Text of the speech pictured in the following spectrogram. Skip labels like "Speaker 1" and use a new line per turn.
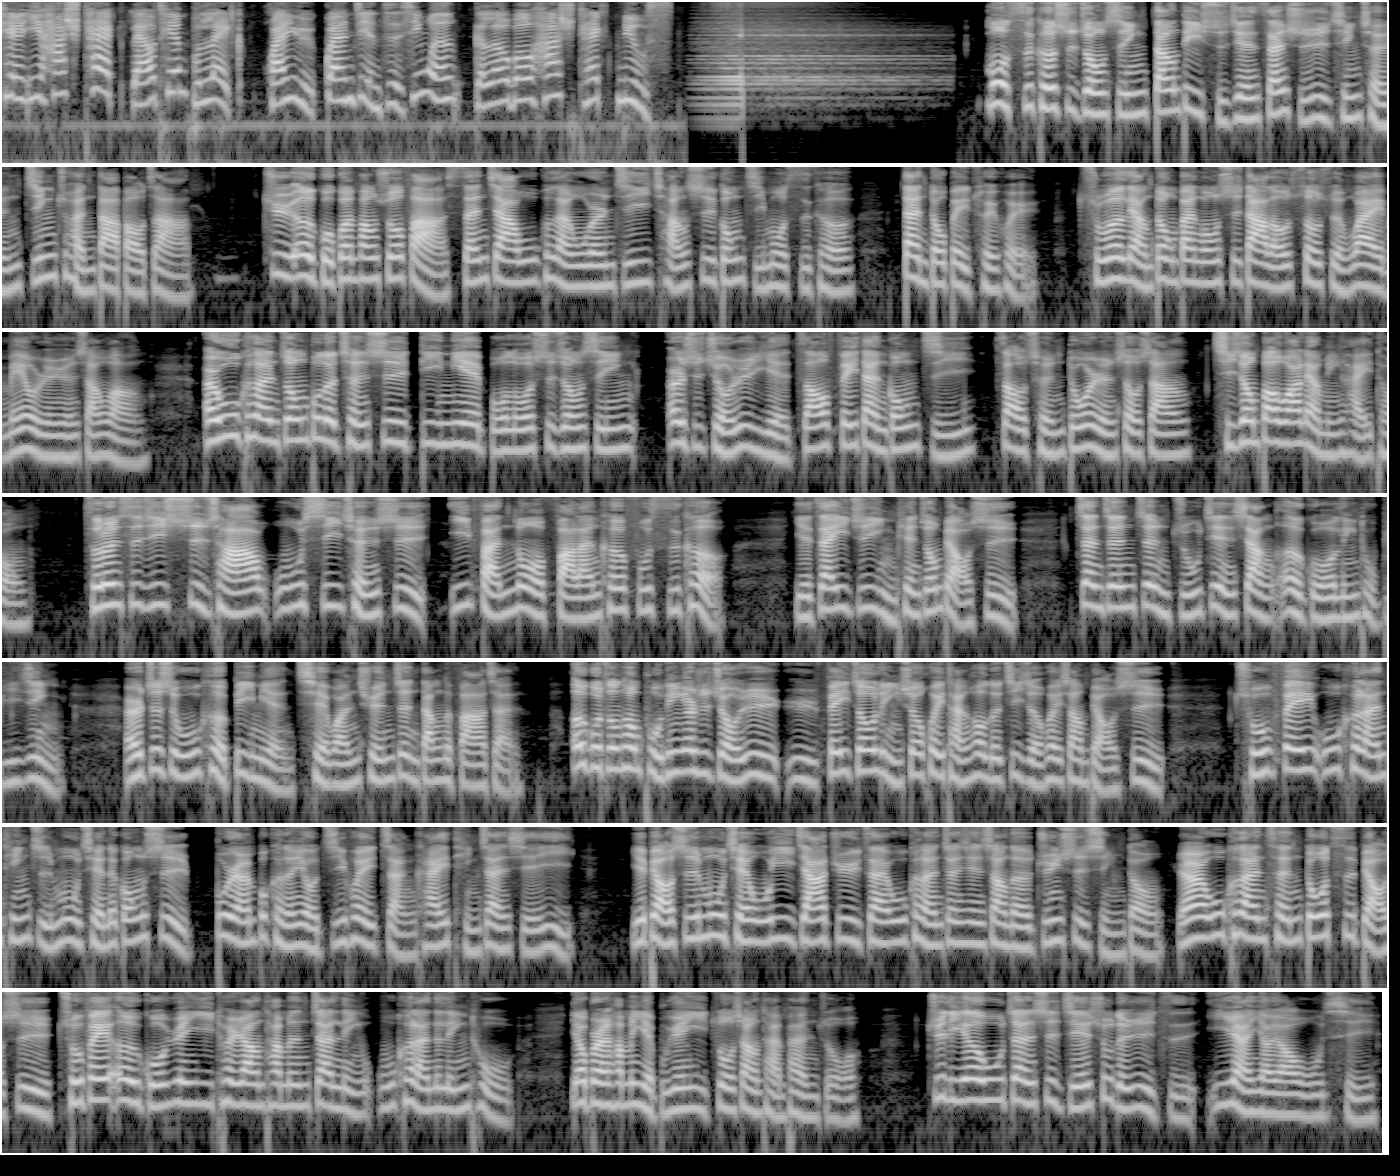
天一 hashtag 聊天不累，寰宇关键字新闻 global hashtag news。
莫斯科市中心当地时间三十日清晨惊传大爆炸。据俄国官方说法，三架乌克兰无人机尝试攻击莫斯科，但都被摧毁。除了两栋办公室大楼受损外，没有人员伤亡。而乌克兰中部的城市第聂伯罗市中心，二十九日也遭飞弹攻击，造成多人受伤，其中包括两名孩童。泽伦斯基视察乌西城市伊凡诺法兰科夫斯克，也在一支影片中表示，战争正逐渐向俄国领土逼近，而这是无可避免且完全正当的发展。俄国总统普丁二十九日与非洲领袖会谈后的记者会上表示，除非乌克兰停止目前的攻势，不然不可能有机会展开停战协议。也表示目前无意加剧在乌克兰战线上的军事行动。然而，乌克兰曾多次表示，除非俄国愿意退让他们占领乌克兰的领土。要不然，他们也不愿意坐上谈判桌。距离俄乌战事结束的日子依然遥遥无期。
